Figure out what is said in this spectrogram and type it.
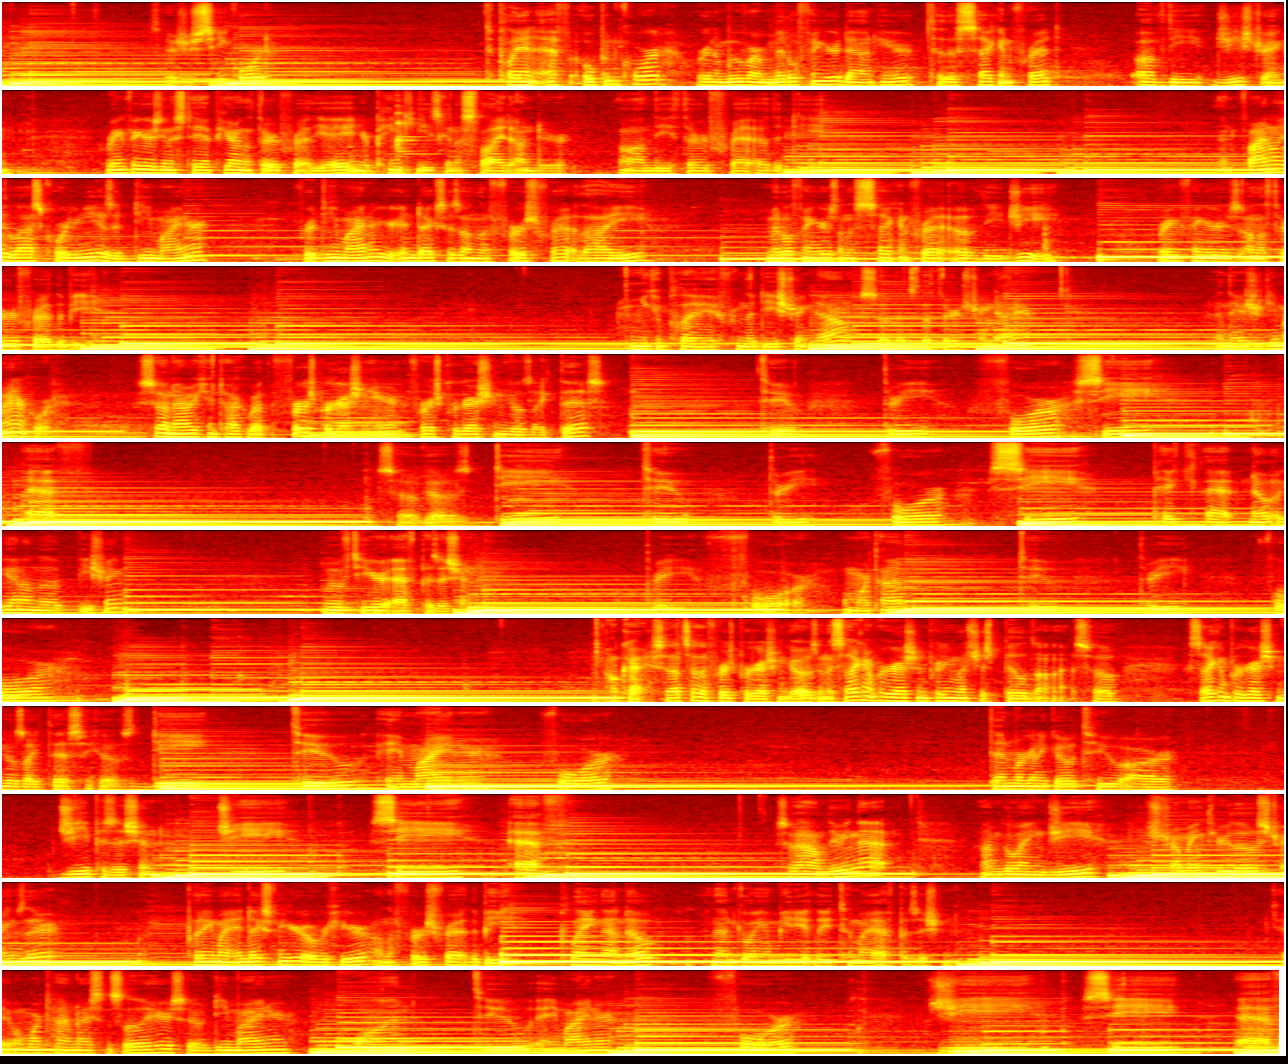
So there's your C chord. To play an F open chord, we're going to move our middle finger down here to the second fret of the G string. Ring finger is going to stay up here on the third fret of the A, and your pinky is going to slide under on the third fret of the D. And finally, the last chord you need is a D minor. For D minor, your index is on the first fret of the high E, middle fingers on the second fret of the G, ring fingers on the third fret of the B. And you can play from the D string down, so that's the third string down here. And there's your D minor chord. So now we can talk about the first progression here. First progression goes like this. Two, three, four, C, F. So it goes D, two, three, four, C, pick that note again on the B string, move to your F position. Three, four. One more time. Two, three, four. Okay, so that's how the first progression goes, and the second progression pretty much just builds on that. So the second progression goes like this. It goes D, 2, A minor, 4. Then we're going to go to our G position, G, C, F. So how I'm doing that, I'm going G, strumming through those strings there, putting my index finger over here on the first fret of the B, playing that note, and then going immediately to my F position. Okay, one more time nice and slowly here, so D minor, 1, 2, A minor, 4, G, C, F,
